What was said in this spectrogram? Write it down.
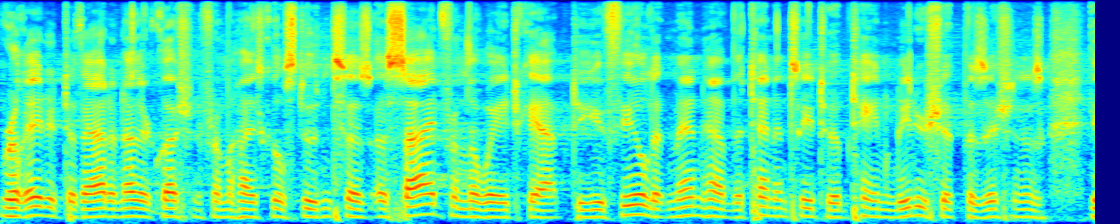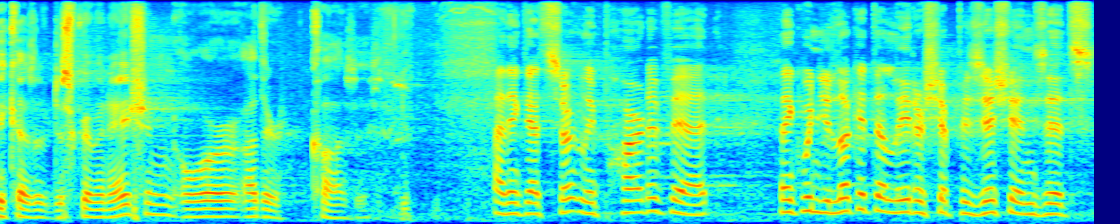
Related to that, another question from a high school student says, aside from the wage gap, do you feel that men have the tendency to obtain leadership positions because of discrimination or other causes? I think that's certainly part of it. I think when you look at the leadership positions, it's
